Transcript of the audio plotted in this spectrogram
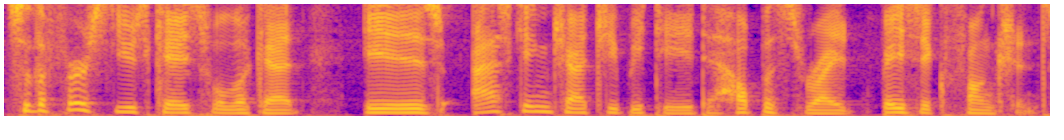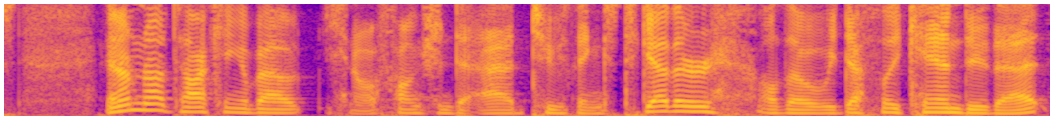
So the first use case we'll look at is asking ChatGPT to help us write basic functions. And I'm not talking about, you know, a function to add two things together, although we definitely can do that.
